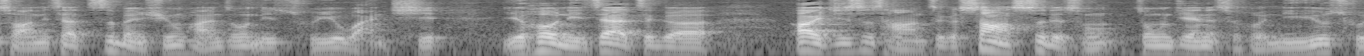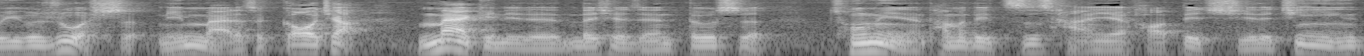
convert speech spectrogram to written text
少你在资本循环中，你处于晚期，以后你在这个二级市场这个上市的从中间的时候，你又处于一个弱势，你买的是高价，卖给你的那些人都是聪明人，他们对资产也好，对企业的经营。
